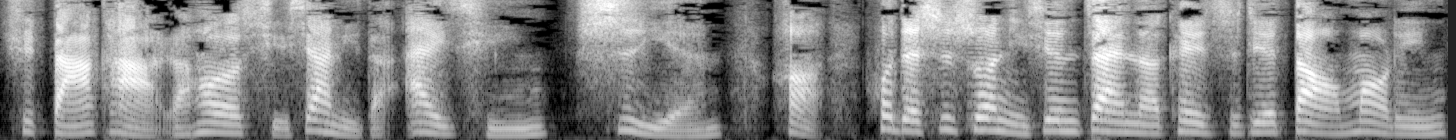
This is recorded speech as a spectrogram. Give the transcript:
去打卡，然后写下你的爱情誓言，哈，或者是说你现在呢可以直接到茂林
